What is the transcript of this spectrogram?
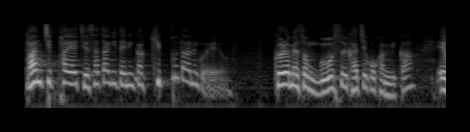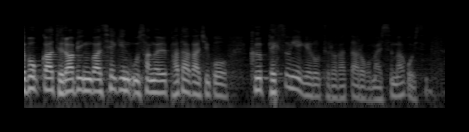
단지파의 제사장이 되니까 기쁘다는 거예요. 그러면서 무엇을 가지고 갑니까? 에복과 드라빈과 새긴 우상을 받아 가지고 그 백성에게로 들어갔다라고 말씀하고 있습니다.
